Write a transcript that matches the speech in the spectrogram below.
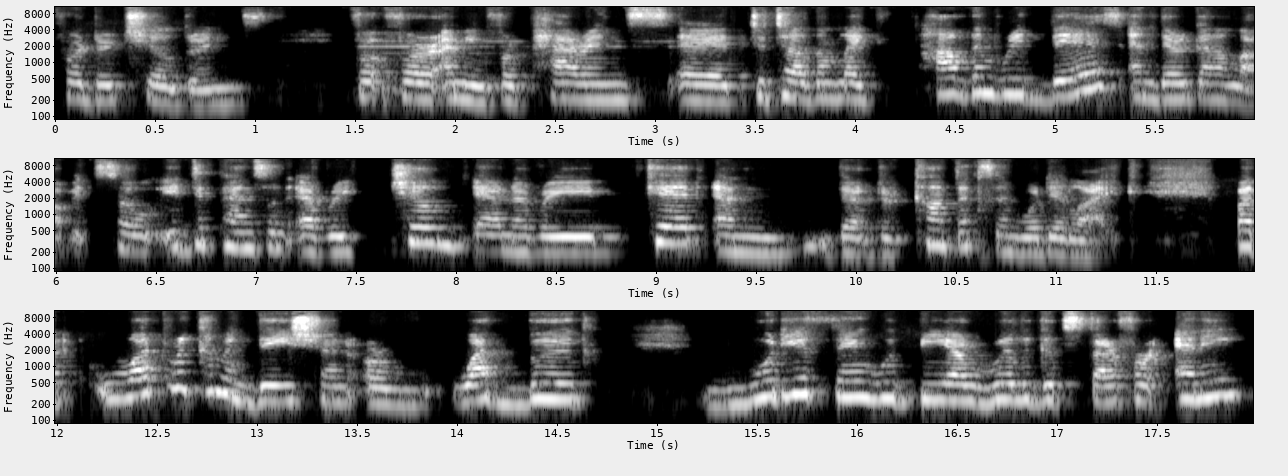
for their children's for, for I mean for parents uh, to tell them like have them read this and they're gonna love it. So it depends on every child and every kid and their, their context and what they like. But what recommendation or what book would you think would be a really good start for any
